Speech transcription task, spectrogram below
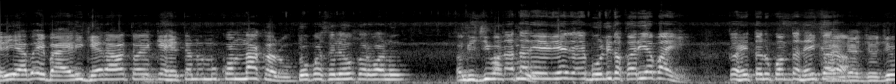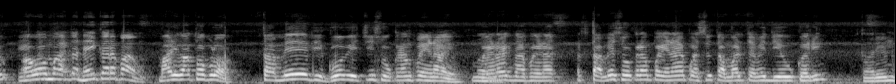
એરી આ ભાઈ બાયડી ઘેર આવે તો કે હેતરનું હું કોમ ના કરું. તો પછી એવું કરવાનું? અને બીજી વાત વસ્તુ. અત્યારે બોલી તો કરીએ ભાઈ તો હેતરનું કામ તો નહીં કરે જોજો. તો નહીં કરે પાઉં મારી વાત સાંભળો. તમે વીઘો વેચી છોકરાને પહેણાયો પહેણાય ના પહેણાય તમે છોકરાને પહેણાયા પછી તમારે તમે દેવું કરી કરીને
